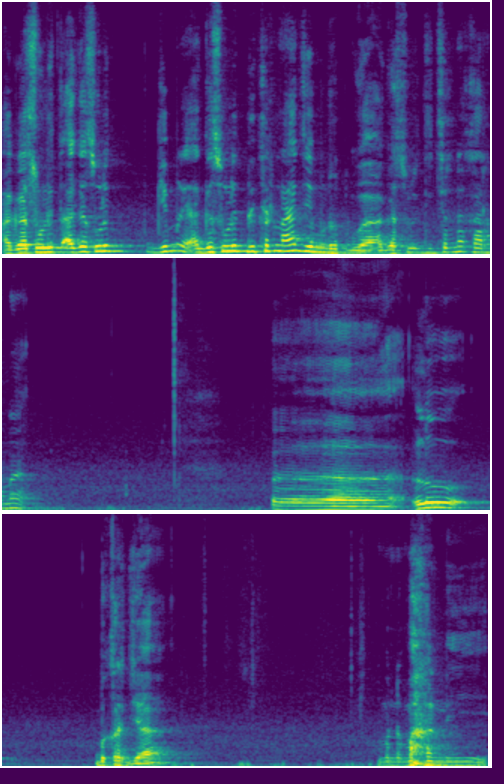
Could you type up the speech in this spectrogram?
agak sulit agak sulit gimana ya? Agak sulit dicerna aja menurut gue agak sulit dicerna karena uh, lu bekerja menemani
